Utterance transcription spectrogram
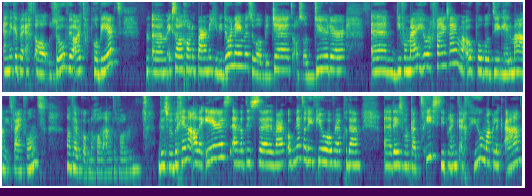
En ik heb er echt al zoveel uitgeprobeerd. Um, ik zal er gewoon een paar met jullie doornemen. Zowel budget als wat duurder. En die voor mij heel erg fijn zijn. Maar ook bijvoorbeeld die ik helemaal niet fijn vond. Want daar heb ik ook nog wel een aantal van. Dus we beginnen allereerst. En dat is uh, waar ik ook net een review over heb gedaan. Uh, deze van Catrice. Die brengt echt heel makkelijk aan.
